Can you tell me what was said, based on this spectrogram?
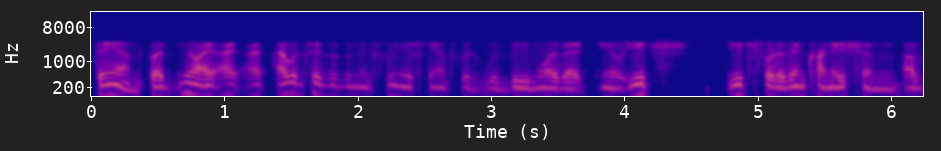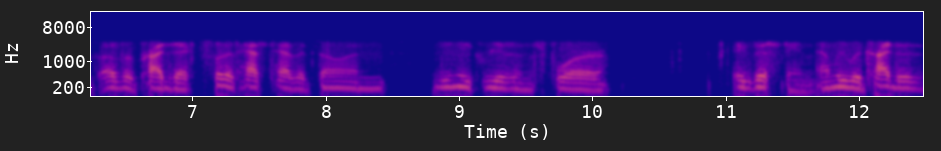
stand. But you know, I I, I would say that the McSweeney stance would would be more that you know each each sort of incarnation of of a project sort of has to have its own unique reasons for existing, and we would try to.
